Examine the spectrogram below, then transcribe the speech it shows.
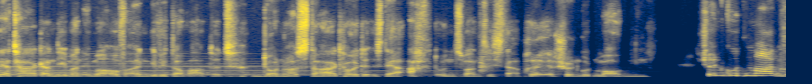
Der Tag, an dem man immer auf ein Gewitter wartet. Donnerstag, heute ist der 28. April. Schönen guten Morgen. Schönen guten Morgen.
